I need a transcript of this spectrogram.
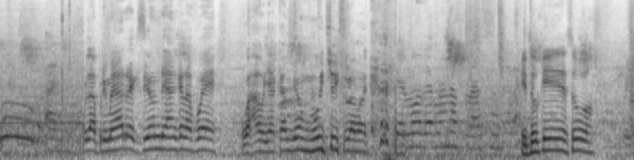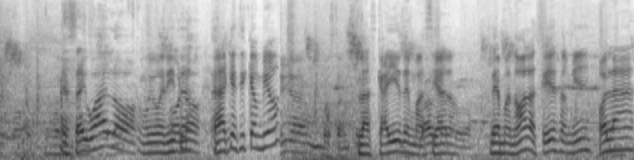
uh, años. La primera reacción de Ángela fue, wow, ya cambió mucho Ixtlahuacán. Piel moderna en la plaza. ¿Y tú qué dices, Hugo? ¿Está igual o...? Muy bonita. ¿O no? ¿Ah, que sí cambió? Sí, ya bastante. Las calles demasiado. De no, las calles también. Hola.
